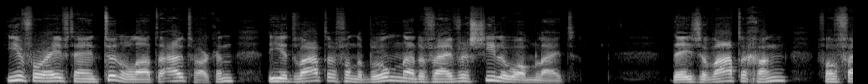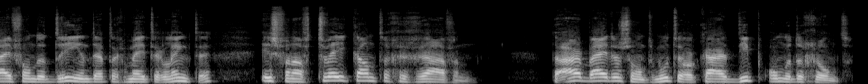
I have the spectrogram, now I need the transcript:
Hiervoor heeft hij een tunnel laten uithakken die het water van de bron naar de vijver Siloam leidt. Deze watergang van 533 meter lengte is vanaf twee kanten gegraven. De arbeiders ontmoeten elkaar diep onder de grond.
